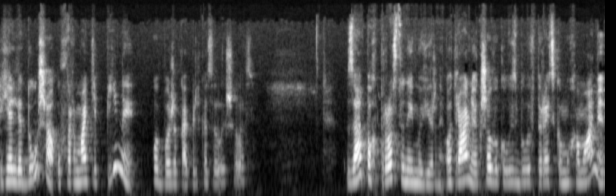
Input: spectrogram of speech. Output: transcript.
гель душа у форматі піни. Ой, Боже, капелька залишилась. Запах просто неймовірний. От реально, якщо ви колись були в турецькому хамамі,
